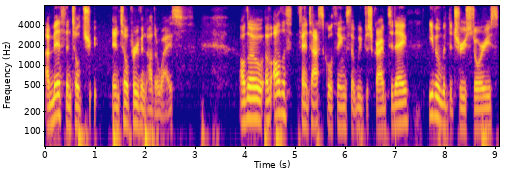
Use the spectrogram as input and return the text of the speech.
a myth until tr- until proven otherwise. Although of all the fantastical things that we've described today, even with the true stories,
